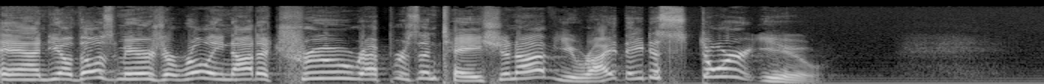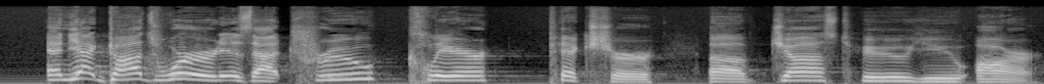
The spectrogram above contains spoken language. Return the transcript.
And, you know, those mirrors are really not a true representation of you, right? They distort you. And yet, God's Word is that true, clear picture of just who you are,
